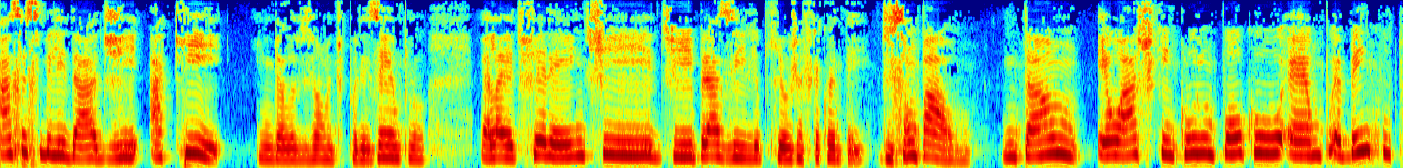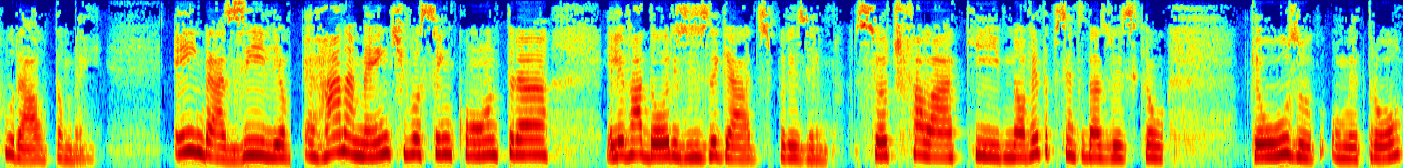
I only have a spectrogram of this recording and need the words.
A acessibilidade aqui em Belo Horizonte, por exemplo, ela é diferente de Brasília, que eu já frequentei, de São Paulo. Então, eu acho que inclui um pouco, é, um, é bem cultural também. Em Brasília, é, raramente você encontra elevadores desligados, por exemplo. Se eu te falar que 90% das vezes que eu, que eu uso o metrô,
